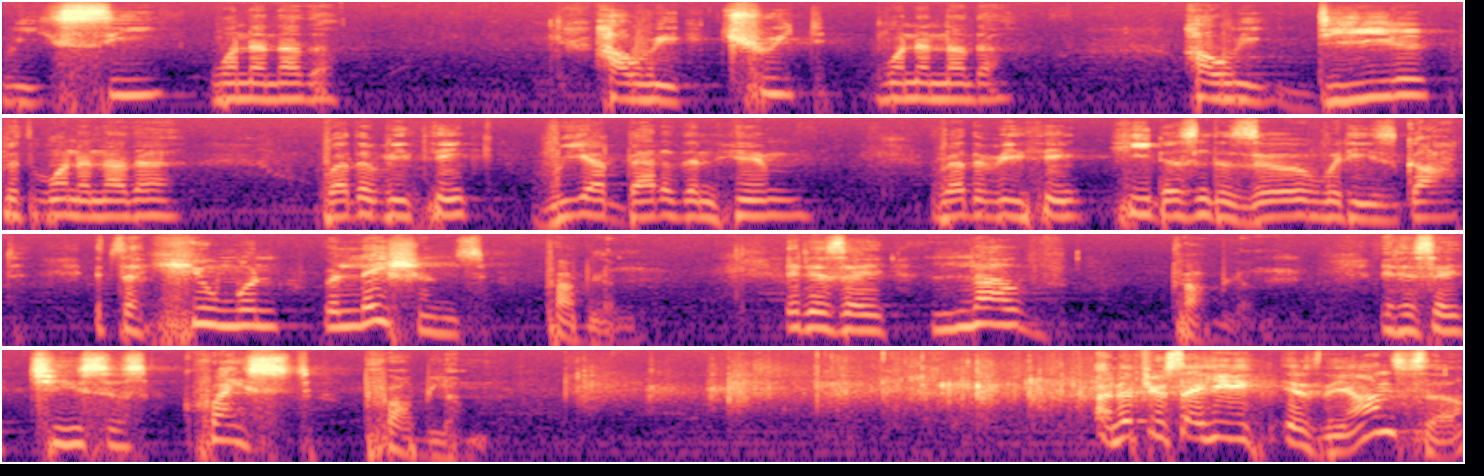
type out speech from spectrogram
we see one another, how we treat one another, how we deal with one another, whether we think we are better than him, whether we think he doesn't deserve what he's got. It's a human relations problem. It is a love problem. It is a Jesus Christ problem. And if you say he is the answer,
